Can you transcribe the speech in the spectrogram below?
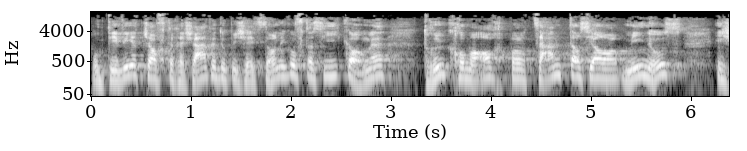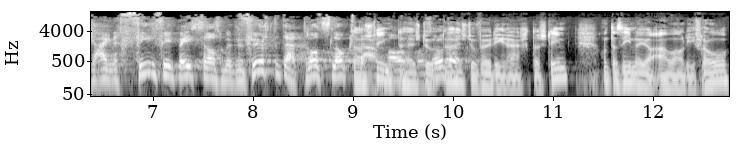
und die wirtschaftlichen Schäden, du bist jetzt noch nicht auf das eingegangen, 3,8 Prozent das Jahr minus, ist eigentlich viel, viel besser, als man befürchtet hat, trotz Lockdown. Das stimmt, da hast, du, da hast du völlig recht, das stimmt. Und da sind wir ja auch alle froh.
